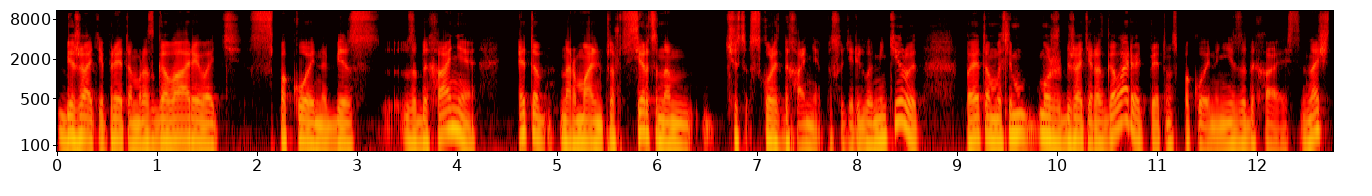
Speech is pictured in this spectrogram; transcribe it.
бежать и при этом разговаривать спокойно, без задыхания, это нормально, потому что сердце нам скорость дыхания, по сути, регламентирует. Поэтому, если можешь бежать и разговаривать при этом спокойно, не задыхаясь, значит,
